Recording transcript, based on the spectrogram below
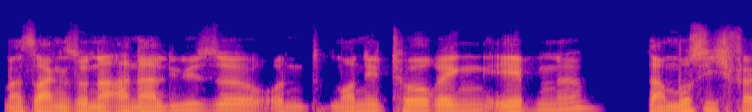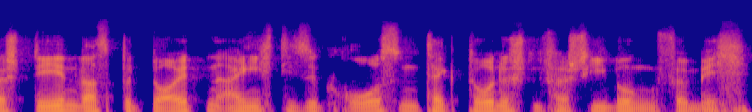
mal sagen, so eine Analyse- und Monitoring-Ebene. Da muss ich verstehen, was bedeuten eigentlich diese großen tektonischen Verschiebungen für mich.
